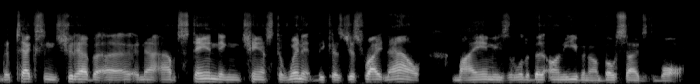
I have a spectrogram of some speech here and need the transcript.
the Texans should have a, an outstanding chance to win it because just right now, Miami's a little bit uneven on both sides of the ball.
